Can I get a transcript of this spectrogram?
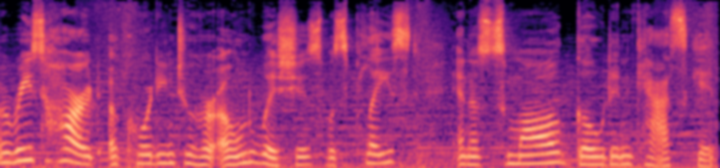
Marie's heart, according to her own wishes, was placed in a small golden casket.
